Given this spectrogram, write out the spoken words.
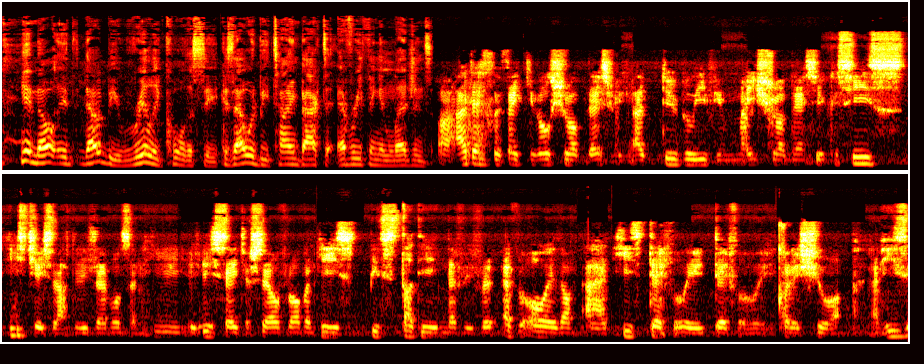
you know, it, that would be really cool to see because that would be tying back to everything in Legends. Uh, I definitely think he will show up this week. I do believe he might show up this week because he's he's chasing after these rebels, and he, as you said yourself, Robin, he's been studying every, every all of them, and he's definitely, definitely going to show up. And he's,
